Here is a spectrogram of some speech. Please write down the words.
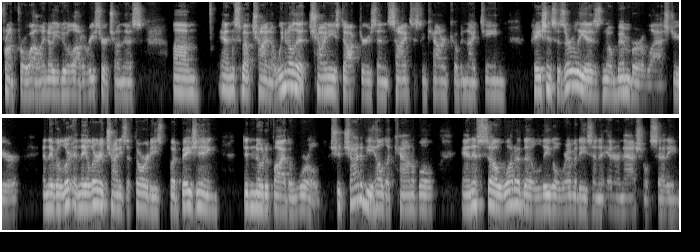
front for a while. I know you do a lot of research on this. Um, and this is about China. We know that Chinese doctors and scientists encountered COVID 19 patients as early as November of last year, and, they've alert- and they alerted Chinese authorities, but Beijing didn't notify the world. Should China be held accountable? And if so, what are the legal remedies in an international setting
